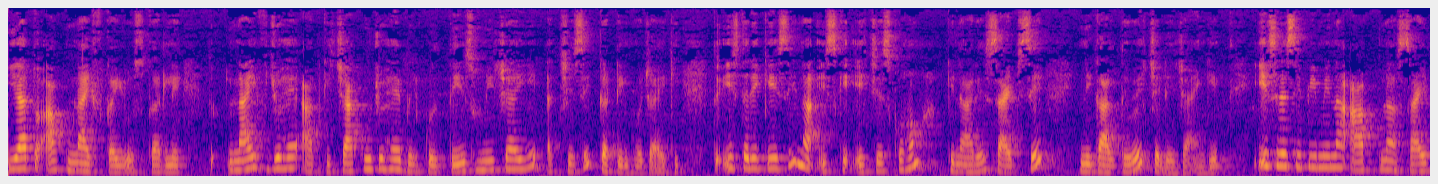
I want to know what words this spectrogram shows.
या तो आप नाइफ का यूज़ कर ले। तो नाइफ जो है, आपकी चाकू जो है, बिल्कुल तेज होनी चाहिए, अच्छे से कटिंग हो जाएगी। तो इस तरीके से ना इसके एचेस को हम किनारे साइड से निकालते हुए चले जाएँगे। इस रेसिपी में ना आप ना साइड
